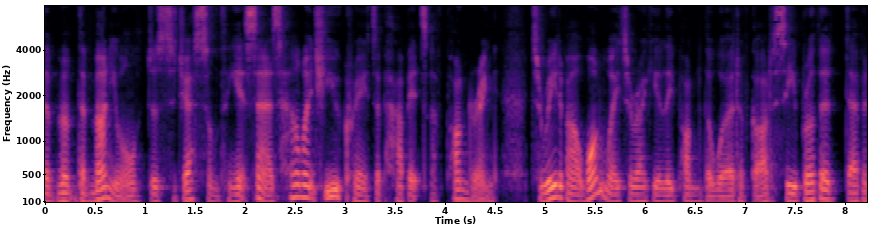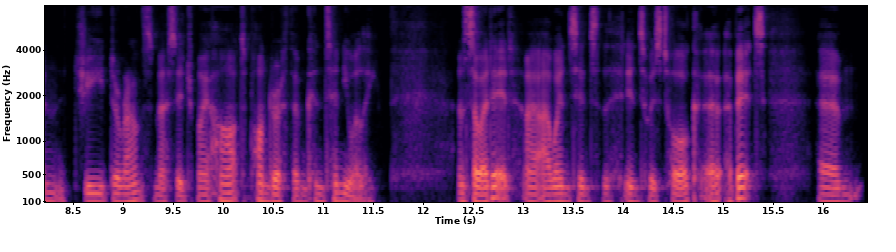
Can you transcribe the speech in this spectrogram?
the the manual does suggest something. It says how much you create a habit of pondering. To read about one way to regularly ponder the Word of God, see Brother Devin G. Durrant's message. My heart pondereth them continually. And so I did. I, I went into the, into his talk a, a bit. Um,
